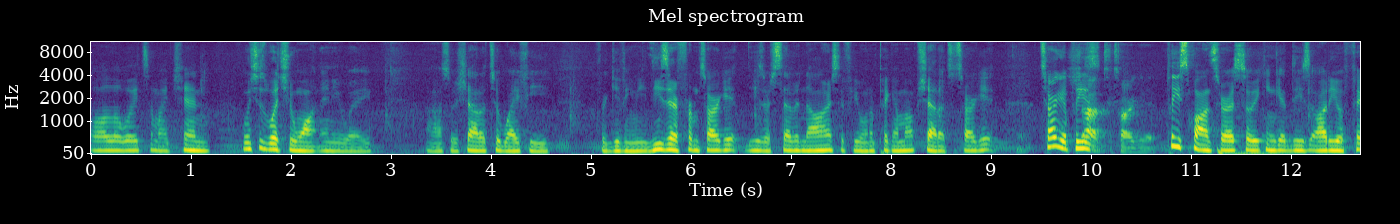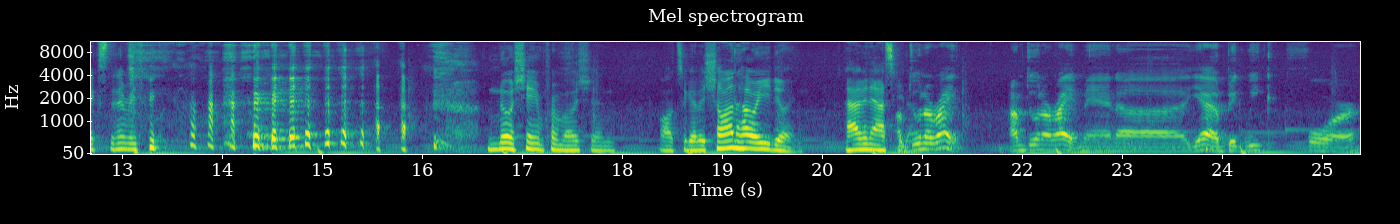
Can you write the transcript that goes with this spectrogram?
all the way to my chin, which is what you want anyway. Uh, so shout out to wifey for giving me. These are from Target. These are seven dollars if you want to pick them up. Shout out to Target. Target, please Shout out to Target. please sponsor us so we can get these audio fixed and everything. no shame promotion altogether. Sean, how are you doing? I haven't asked you. I'm that. doing all right. I'm doing all right, man. Uh, yeah, a big week for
